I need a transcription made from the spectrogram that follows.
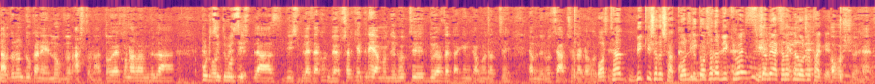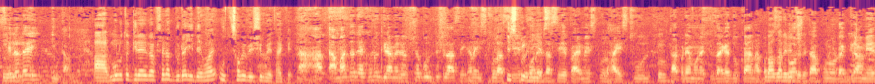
তার জন্য দোকানে লোকজন আসতো না। তো এখন আলহামদুলিল্লাহ পরিচিত হয়েছে। প্লাস বিশ প্লাস এখন ব্যবসার ক্ষেত্রে এমন দিন হচ্ছে দুই হাজার টাকা ইনকাম হয়ে যাচ্ছে এমন দিন হচ্ছে আটশো টাকা হচ্ছে। অর্থাৎ বিক্রির সাথে সাত তোমার যদি দশ হাজার বিক্রি হয় হিসাবে এক হাজার পনেরোশো থাকে। অবশ্যই হ্যাঁ সেল হলেই ইনকাম আর মূলত গ্রামীণ ব্যবসাটা দুটা ঈদে হয় উৎসবে বেশি হয়ে থাকে। না আমাদের এখনও গ্রামের ব্যবসা বলতে প্লাস এখানে স্কুল আছে স্কুল, কলেজ আছে প্রাইমারি স্কুল হাই স্কুল তারপরে এমন একটা জায়গায় দোকান ভিতরে। দশটা পনেরোটা গ্রামের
